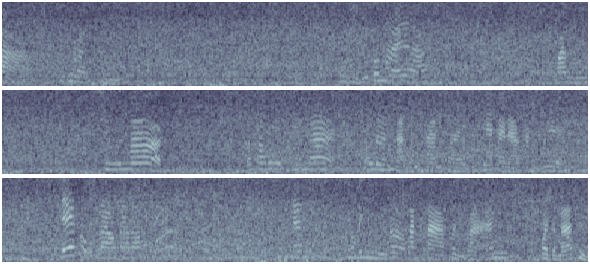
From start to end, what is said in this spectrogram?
ป่าพุทธรังสีดูดิดูต้นไม้นะคะ มันชื้นมาก ก็เข้าที่จะชื้นมากต้องเดินผ่านลำธารไปเจ๊ไปแล้วค่ะเจ๊เจ๊ของเราไปแล้วนะคะนั่นเขาไม่อยู่เนาะวัดป่าเปิ่นหวานกว่าจะมาถึง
